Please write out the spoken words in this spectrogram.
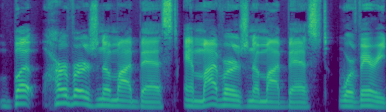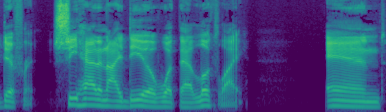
But her version of my best and my version of my best were very different. She had an idea of what that looked like. And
